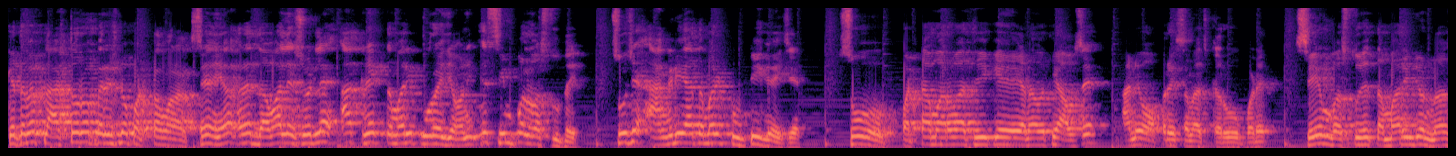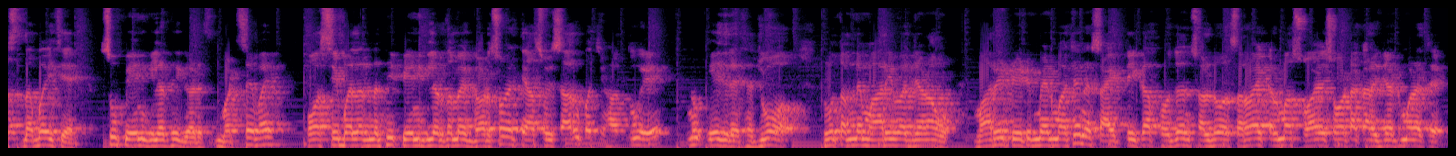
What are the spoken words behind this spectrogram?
કે તમે પ્લાસ્ટર ઓફ પેરિસનો પટ્ટો રાખશે અહીંયા અને દવા લેશો એટલે આ ક્રેક તમારી પૂરાઈ જવાની. એ સિમ્પલ વસ્તુ થઈ. શું છે? આંગળી આ તમારી તૂટી ગઈ છે. શું પટ્ટા મારવાથી કે એનાથી આવશે? આને ઓપરેશન જ કરવું પડે. સેમ વસ્તુ છે, તમારી જો નસ દબાઈ છે, શું પેન કિલરથી મટશે ભાઈ? પોસિબલ જ નથી. પેન કિલર તમે ગળશો ને ત્યાં સુધી સારું, પછી હતું એ નું એ જ રહેશે. જુઓ, હું તમને મારી વાત જણાવું. મારી ટ્રીટમેન્ટમાં છે ને સાયટિકા ફ્રોઝન સર્વાઇકલમાં સો એ સો ટકા રિઝલ્ટ મળે છે.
